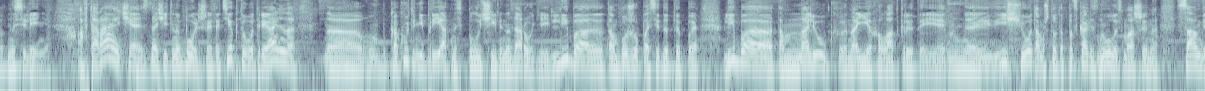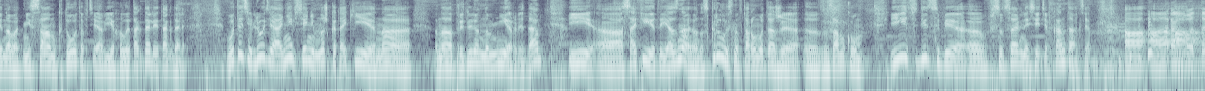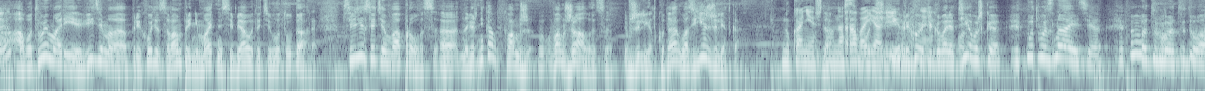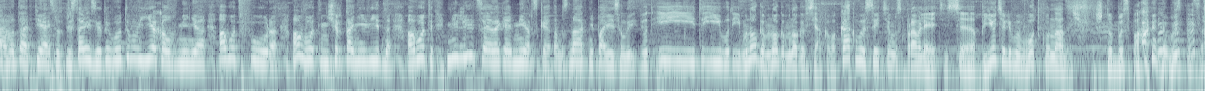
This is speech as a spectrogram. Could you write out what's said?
население. А вторая часть, значительно больше, это те, кто вот реально э, какую-то неприятность получили на дороге. Либо, э, там, боже упаси, ДТП. Либо, там, на люк наехал открытый. э, еще там что-то, подскользнулась машина. Сам виноват, не сам, кто-то в тебя въехал и так далее, и так далее. Вот эти люди, они все немножко такие на, на определенном нерве, да. И э, София, это я знаю, она скрылась на втором этаже э, за замком и сидит себе э, в социальной сети ВКонтакте. А, а- а- Работаю. а вот вы, Мария, видимо, приходится вам принимать на себя вот эти вот удары. В связи с этим вопрос. Э, Наверняка к вам, вам жалуются в жилетку, да? У вас есть жилетка? Ну, конечно, Да. у нас своя Рабочие. И фирменная. приходят и говорят, девушка, вот вы знаете, вот, вот, да, вот опять, вот представляете, вот въехал в меня, а вот фура, а вот ни черта не видно, а вот милиция такая мерзкая, там знак не повесил, и вот и, и, и вот и много-много-много всякого. Как вы с этим справляетесь? Э, Пьете ли вы водку на ночь, чтобы спокойно выспаться?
